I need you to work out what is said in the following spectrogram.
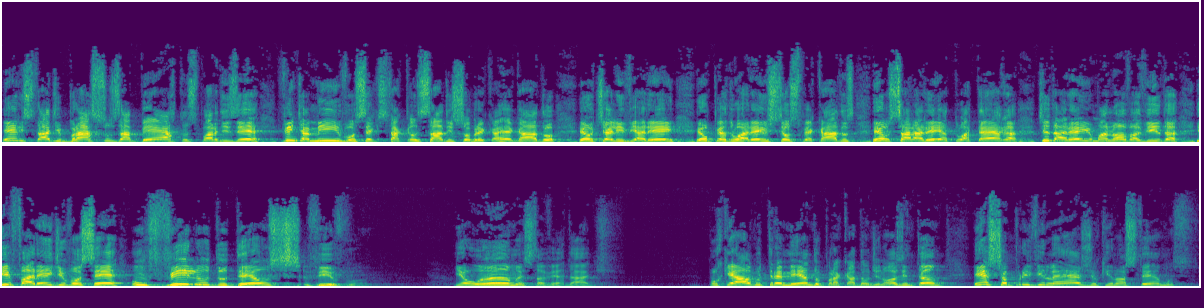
Ele está de braços abertos para dizer: Vinde a mim, você que está cansado e sobrecarregado, eu te aliviarei, eu perdoarei os teus pecados, eu sararei a tua terra, te darei uma nova vida e farei de você um filho do Deus vivo. E eu amo esta verdade porque é algo tremendo para cada um de nós. Então, esse é o privilégio que nós temos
